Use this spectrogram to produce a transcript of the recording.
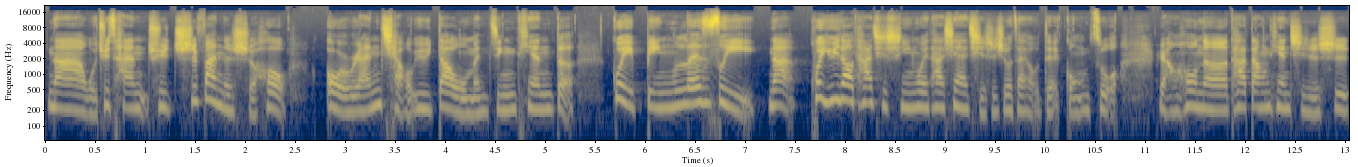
那我去餐去吃饭的时候，偶然巧遇到我们今天的。贵宾 Leslie，那会遇到他，其实因为他现在其实就在 Odette 工作。然后呢，他当天其实是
